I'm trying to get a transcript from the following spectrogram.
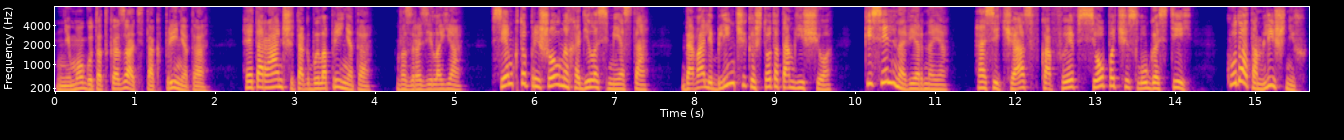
«Не могут отказать, так принято». «Это раньше так было принято», — возразила я. «Всем, кто пришел, находилось место. Давали блинчик и что-то там еще. Кисель, наверное. А сейчас в кафе все по числу гостей. Куда там лишних?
